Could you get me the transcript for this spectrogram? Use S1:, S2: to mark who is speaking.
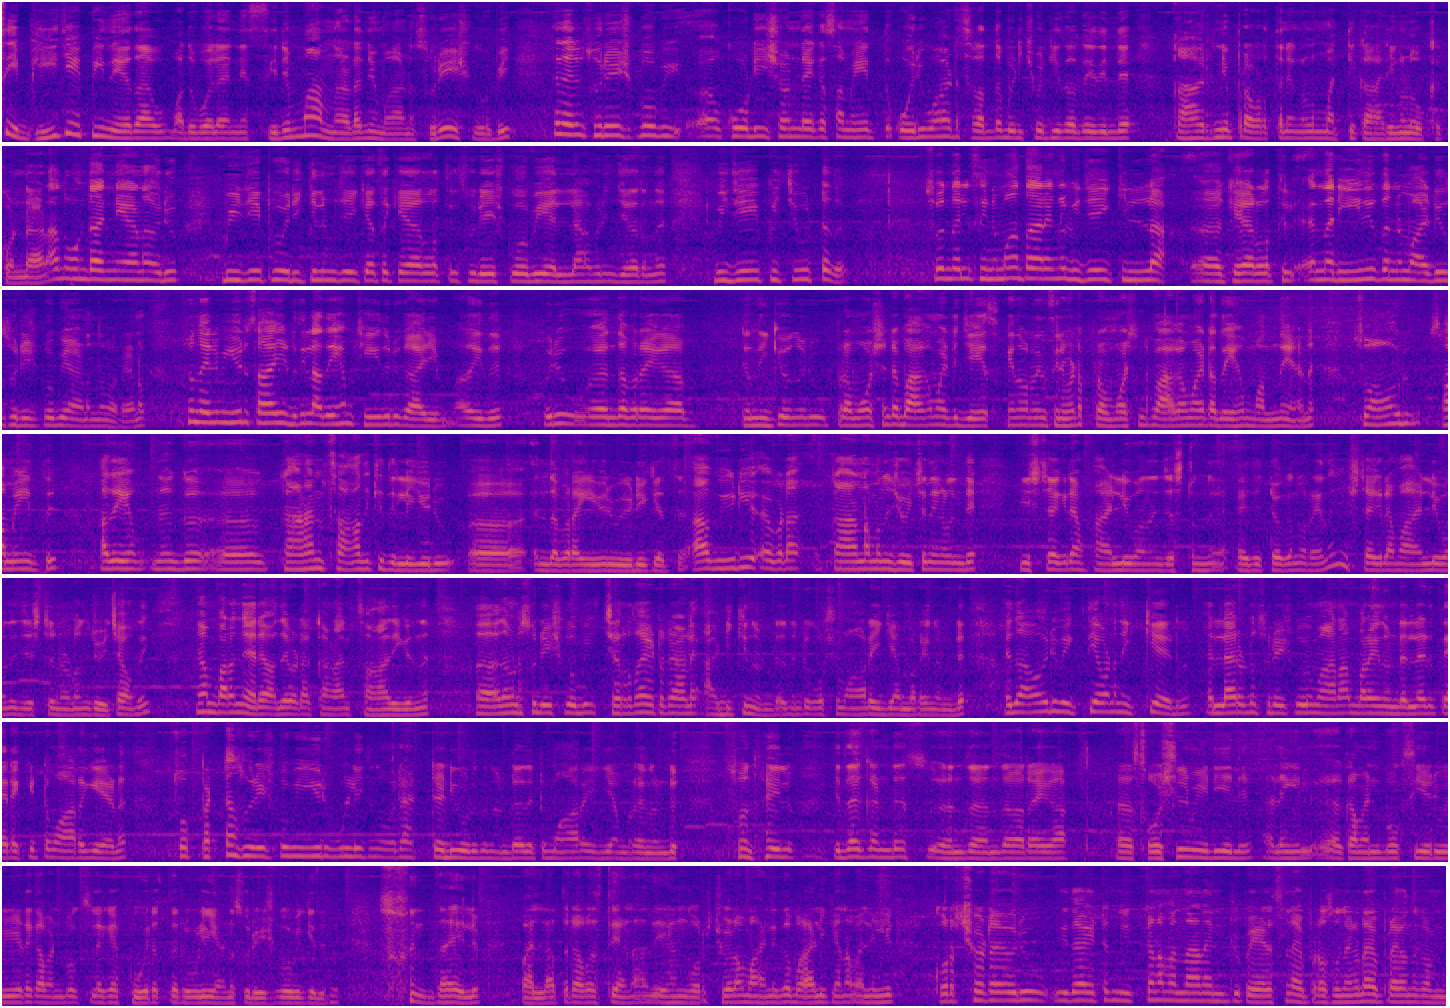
S1: C B J P നേതാവും അതുപോലെ തന്നെ സിനിമാ നടനുമാണ് സുരേഷ് ഗോപി. എന്തായാലും സുരേഷ് ഗോപി കോടീശ്വരന്റെയൊക്കെ സമയത്ത് ഒരുപാട് ശ്രദ്ധ പിടിച്ചു പറ്റിയത് ഇതിന്റെ കാരുണ്യ പ്രവർത്തനങ്ങളും മറ്റ് കാര്യങ്ങളും ഒക്കെ കൊണ്ടാണ്. അതുകൊണ്ട് തന്നെയാണ് ഒരു ബി ജെ പി ഒരിക്കലും ജയിക്കാത്ത കേരളത്തിൽ സുരേഷ് ഗോപി എല്ലാവരും ചേർന്ന് വിജയിപ്പിച്ചു വിട്ടത്. സോ എന്തായാലും സിനിമാ താരങ്ങൾ വിജയിക്കില്ല കേരളത്തിൽ എന്ന രീതിയിൽ തന്നെ മാറ്റിയത് സുരേഷ് ഗോപിയാണെന്ന് പറയണം. സോ എന്തായാലും ഈ ഒരു സാഹചര്യത്തിൽ അദ്ദേഹം ചെയ്തൊരു കാര്യം അതായത് ഒരു എന്താ പറയുക എനിക്ക് തോന്നുന്നൊരു പ്രൊമോഷന്റെ ഭാഗമായിട്ട് ജെ എസ് കെ എന്ന് പറയുന്ന സിനിമയുടെ പ്രൊമോഷന്റെ ഭാഗമായിട്ട് അദ്ദേഹം വന്നതാണ് സോ ആ ഒരു സമയത്ത് അദ്ദേഹം നിങ്ങൾക്ക് കാണാൻ സാധിക്കത്തില്ല ഈ ഒരു എന്താ പറയുക ഈ ഒരു വീഡിയോക്കകത്ത്. ആ വീഡിയോ എവിടെ കാണണമെന്ന് ചോദിച്ചാൽ നിങ്ങൾ എന്റെ ഇൻസ്റ്റാഗ്രാം ഹാൻഡിൽ വന്ന് ജസ്റ്റ് ഒന്ന് എഡിറ്റോക്ക് എന്ന് പറയുന്നത് ഇൻസ്റ്റാഗ്രാം ഹാൻഡിൽ വന്ന് ജസ്റ്റ് ഉണ്ടോയെന്ന് ചോദിച്ചാൽ മതി. ഞാൻ പറഞ്ഞുതരാം അതെവിടെ കാണാൻ സാധിക്കുമെന്ന്. നമ്മുടെ സുരേഷ് ഗോപി ചെറുതായിട്ട് ഒരാളെ അടിക്കുന്നുണ്ട്. എന്നിട്ട് കുറച്ച് മാറിയിരിക്കാൻ പറയുന്നുണ്ട്. ഇത് ആ ഒരു വ്യക്തി അവിടെ നിൽക്കുകയായിരുന്നു. എല്ലാവരോടും സുരേഷ് ഗോപി മാറാൻ പറയുന്നുണ്ട്. എല്ലാവരും തിരക്കിട്ട് മാറുകയാണ്. സോ പെട്ടെന്ന് സുരേഷ് ഗോപി ഈ ഒരു പുള്ളിക്ക് ഒരറ്റടി കൊടുക്കുന്നുണ്ട്. എന്നിട്ട് മാറിയിരിക്കാൻ പറയുന്നുണ്ട്. സോ എന്തായാലും ഇതൊക്കെ കണ്ട് എന്താ എന്താ പറയുക സോഷ്യൽ മീഡിയയിൽ അല്ലെങ്കിൽ കമന്റ് ബോക്സ് ഈ ഒരു വീഡിയോയുടെ കമന്റ് ബോക്സിലൊക്കെ പൂരത്തെറിവിളിയാണ് സുരേഷ് ഗോപിക്കെതിരെ. സോ എന്തായാലും വല്ലാത്തൊരവസ്ഥയാണ്. അദ്ദേഹം കുറച്ചുകൂടെ മാന്യത പാലിക്കണം. അല്ലെങ്കിൽ കുറച്ചുകൂടെ ഒരു ഇതായിട്ട് നിൽക്കണം എന്നാണ് എന്റെ ഒരു പേഴ്സണൽ അഭിപ്രായം. സോ നിങ്ങളുടെ അഭിപ്രായം ഒന്ന് കമന്റ്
